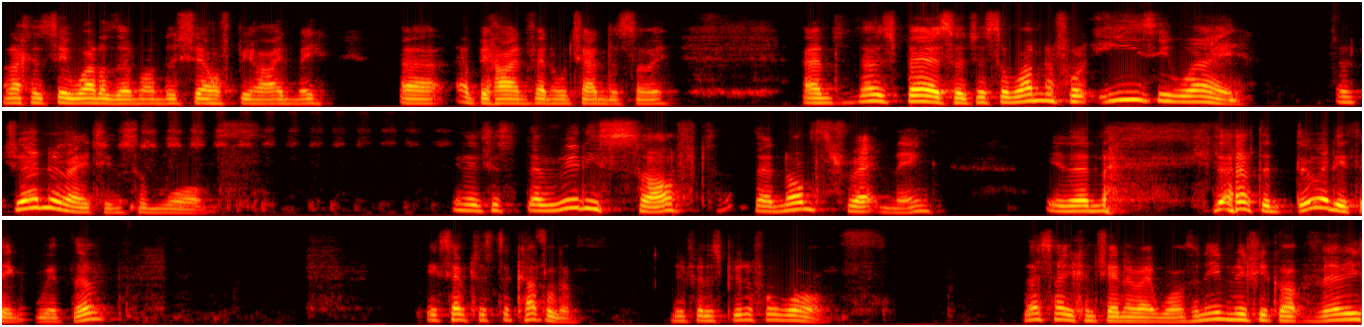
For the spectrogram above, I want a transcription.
And I can see one of them on the shelf behind me, uh, behind Venal Canda, sorry. And those bears are just a wonderful, easy way of generating some warmth. You know, just they're really soft, they're non-threatening, you then you don't have to do anything with them except just to cuddle them. You feel this beautiful warmth. That's how you can generate warmth. And even if you've got very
